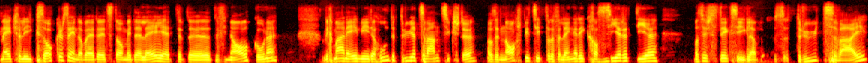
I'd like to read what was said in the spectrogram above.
Major League Soccer sind, aber er hat jetzt da mit LA hat er den, den Final gewonnen. Und ich meine, irgendwie in der 123. also in der Nachspielzeit von der Verlängerung, kassieren die, was ist das? Ich glaube, 3-2.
